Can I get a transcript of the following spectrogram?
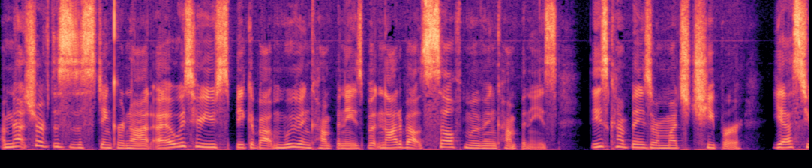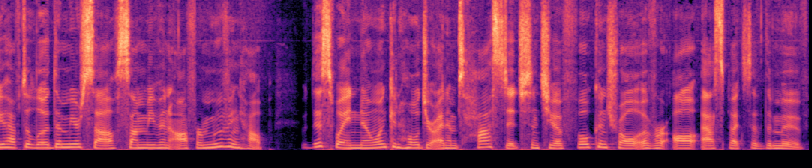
I'm not sure if this is a stink or not. I always hear you speak about moving companies, but not about self moving companies. These companies are much cheaper. Yes, you have to load them yourself. Some even offer moving help. This way, no one can hold your items hostage since you have full control over all aspects of the move.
